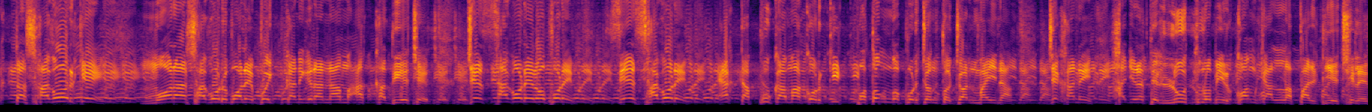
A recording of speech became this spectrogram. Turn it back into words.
একটা সাগরকে মরা সাগর বলে বৈজ্ঞানিকরা নাম আখ্যা দিয়েছে। যে সাগরের ওপরে, যে সাগরে একটা পোকামাকড় কীট পতঙ্গ পর্যন্ত জন্মাই না, যেখানে হাজিরাতে লুত নবীর কমকে আল্লাহ পাল্টিয়েছিলেন।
